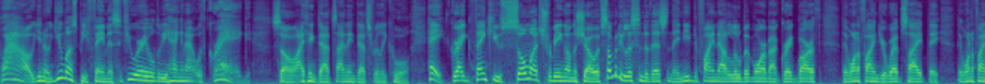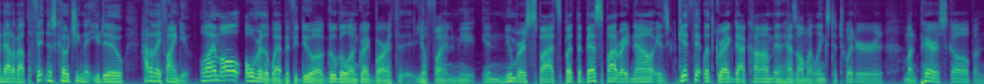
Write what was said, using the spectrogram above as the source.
wow, you know, you must be famous if you were able to be hanging out with Greg. So I think that's I think that's really cool. Hey, Greg, thank you so much for being on the show. If somebody listened to this and they need to find out a little bit more about Greg Barth, they want to find your website, they they want to find out about the fitness coaching that you do. How do they find you? Well, I'm all over the web. If you do a Google on Greg Barth, you'll find me in numerous spots. But the best spot right now is getfitwithgreg.com. It has all my links to Twitter. I'm on Periscope. I'm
